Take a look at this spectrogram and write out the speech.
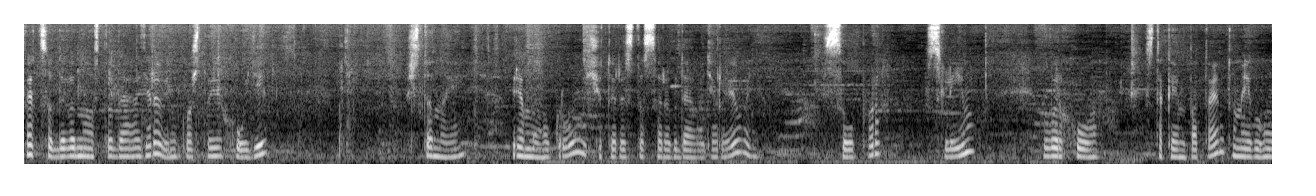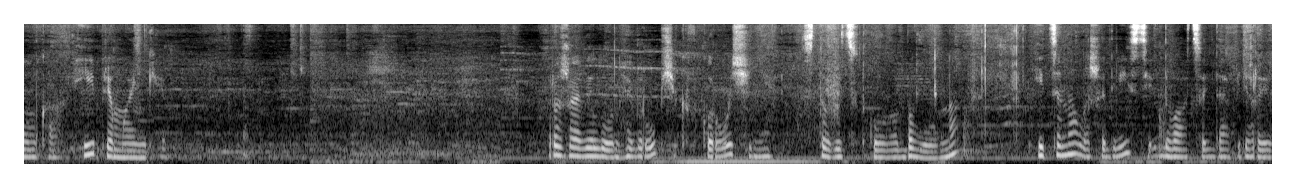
599 гривень коштує худі. Штани прямого крою 449 гривень. Супер, слім. Вверху з таким патентом, як гумка, і пряменькі. Рожеві лонги в рубчик вкорочені 100% бавовна. І ціна лише 229 гривень.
